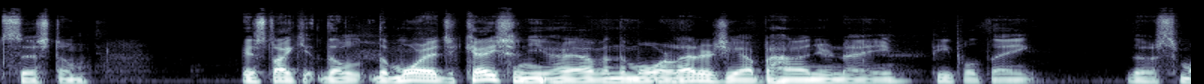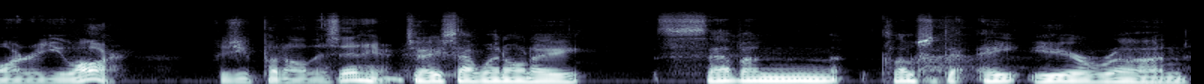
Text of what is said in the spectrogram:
system, it's like the the more education you have and the more letters you have behind your name, people think the smarter you are because you put all this in here. Jase, I went on a seven, close to eight year run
